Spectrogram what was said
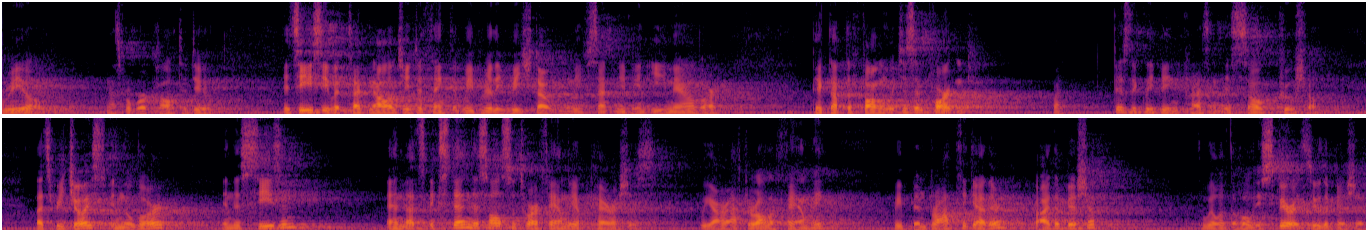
real, and that's what we're called to do. It's easy with technology to think that we've really reached out and we've sent maybe an email or picked up the phone, which is important, but physically being present is so crucial. Let's rejoice in the Lord in this season, and let's extend this also to our family of parishes. We are, after all, a family. We've been brought together by the bishop. The will of the Holy Spirit through the bishop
